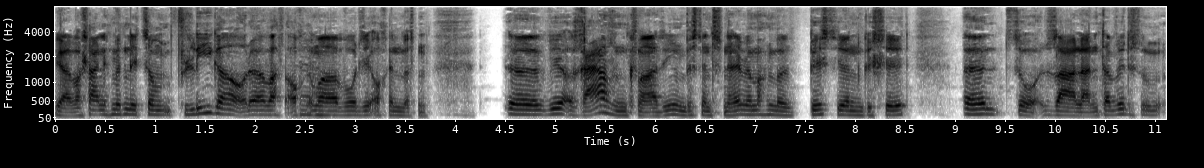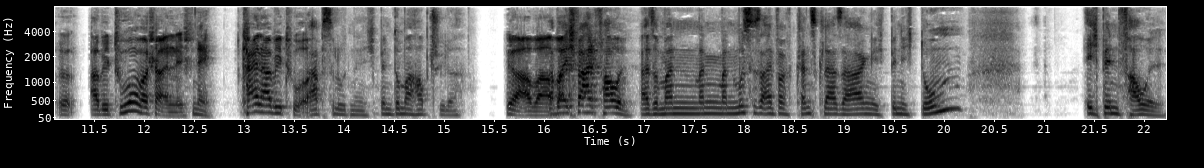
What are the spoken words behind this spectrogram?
Ja, wahrscheinlich müssen die zum Flieger oder was auch ja. immer, wo sie auch hin müssen wir rasen quasi ein bisschen schnell, wir machen mal ein bisschen geschillt. Äh, so, Saarland, da würdest du äh, Abitur wahrscheinlich. Nee. Kein Abitur. Absolut nicht. Ich bin dummer Hauptschüler. Ja, aber. Aber ich war halt faul. Also man, man, man muss es einfach ganz klar sagen, ich bin nicht dumm, ich bin faul.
